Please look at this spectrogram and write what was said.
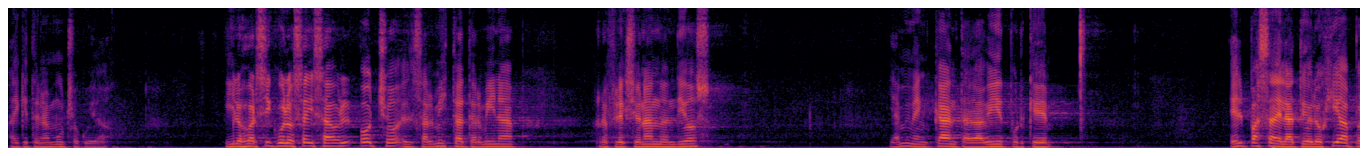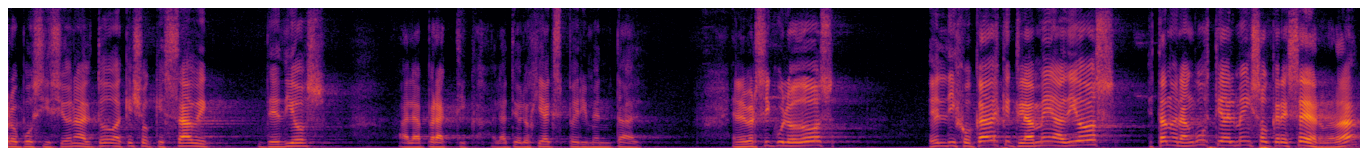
Hay que tener mucho cuidado. Y los versículos 6 al 8, el salmista termina reflexionando en Dios. Y a mí me encanta David porque él pasa de la teología proposicional, todo aquello que sabe de Dios, a la práctica, a la teología experimental. En el versículo 2, él dijo, cada vez que clamé a Dios, estando en angustia, Él me hizo crecer, ¿verdad?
